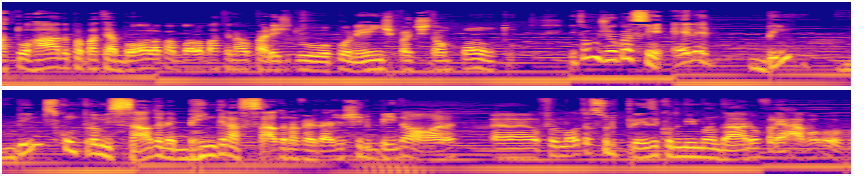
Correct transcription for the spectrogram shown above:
a torrada para bater a bola, pra bola bater na parede do oponente para te dar um ponto. Então o jogo, assim, ele é bem bem descompromissado, ele é bem engraçado, na verdade, eu achei ele bem da hora. Uh, foi uma outra surpresa quando me mandaram. Eu falei, ah, vou,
